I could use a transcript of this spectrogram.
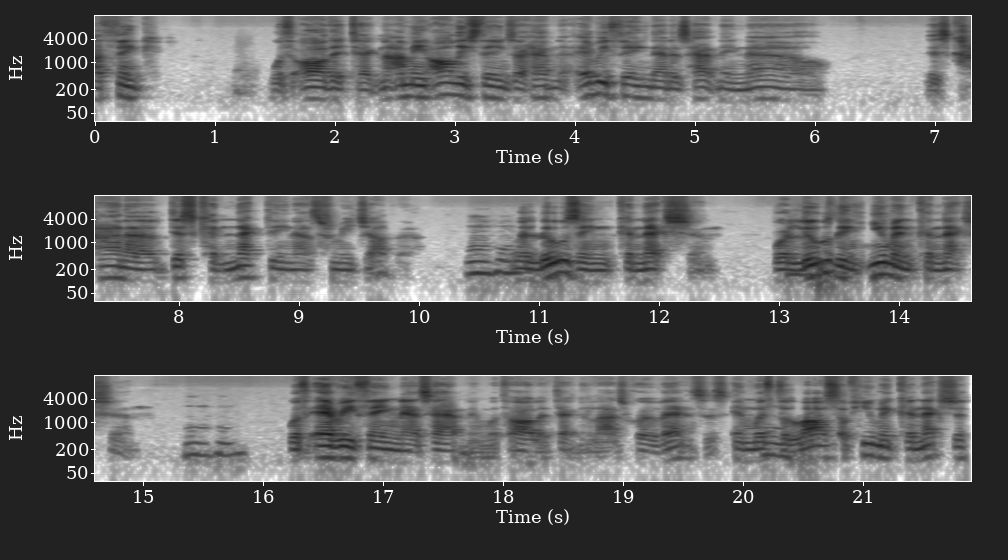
I think, with all the technology, I mean, all these things are happening. Everything that is happening now is kind of disconnecting us from each other. Mm-hmm. We're losing connection. We're mm-hmm. losing human connection. Mm-hmm. With everything that's happening with all the technological advances and with mm-hmm. the mm. loss of human connection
